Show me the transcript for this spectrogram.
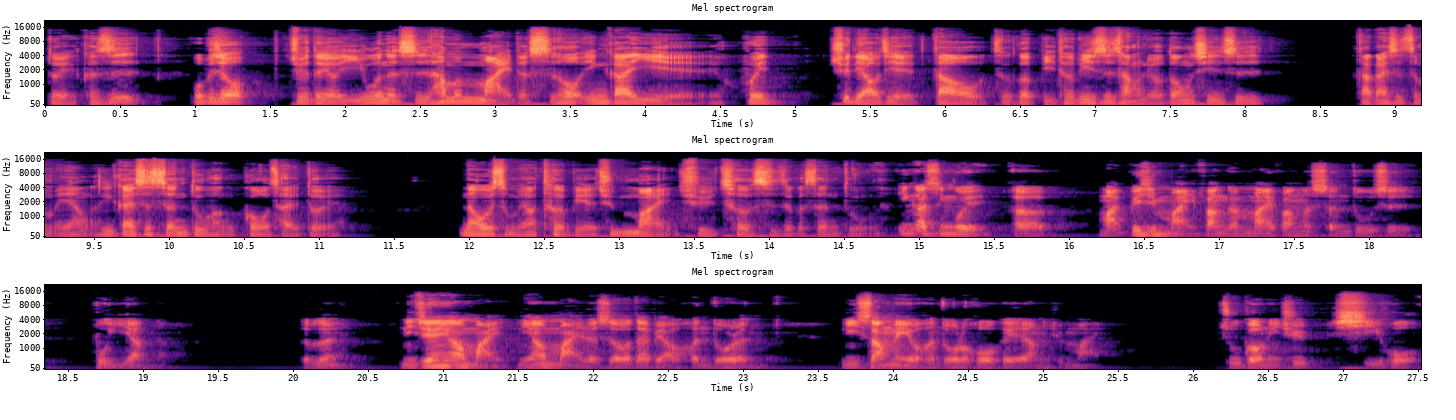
对，可是我比较觉得有疑问的是，他们买的时候应该也会。去了解到这个比特币市场流动性是大概是怎么样，应该是深度很够才对。那为什么要特别去卖去测试这个深度呢？应该是因为呃买，毕竟买方跟卖方的深度是不一样的，对不对？你今天要买，你要买的时候代表很多人，你上面有很多的货可以让你去买，足够你去吸货。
